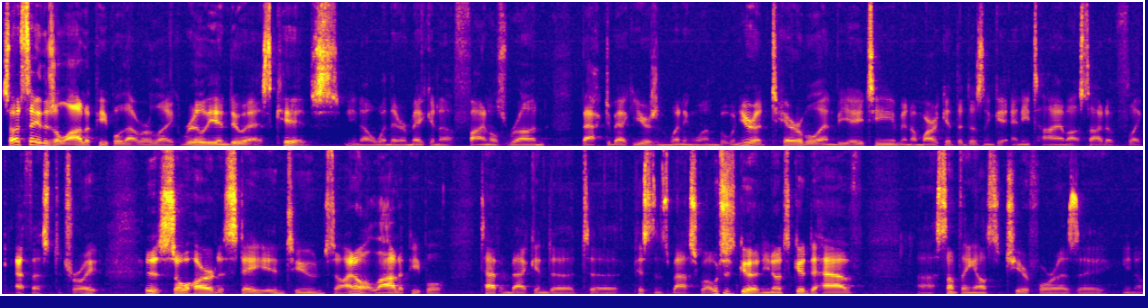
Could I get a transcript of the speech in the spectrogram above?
So I'd say there's a lot of people that were like really into it as kids, you know, when they were making a finals run back to back years and winning one. But when you're a terrible NBA team in a market that doesn't get any time outside of like FS Detroit, it is so hard to stay in tune. So I know a lot of people tapping back into to Pistons basketball, which is good. You know, it's good to have uh, something else to cheer for as a you know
